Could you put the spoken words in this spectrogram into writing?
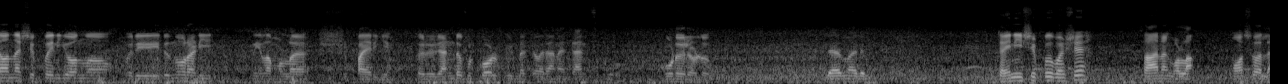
ഇന്ന് വന്ന ഷിപ്പ് എനിക്ക് തോന്നുന്നു ഒരു ഇരുന്നൂറടി നീളമുള്ള ഷിപ്പായിരിക്കും ഒരു രണ്ട് ഫുട്ബോൾ ഫീൽഡൊക്കെ വരാനേ ചാൻസ് കൂടുതലുള്ളൂ. എന്നാലും ചൈനീസ് ഷിപ്പ് പക്ഷേ സാധനം കൊള്ളാം. മോശമല്ല.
